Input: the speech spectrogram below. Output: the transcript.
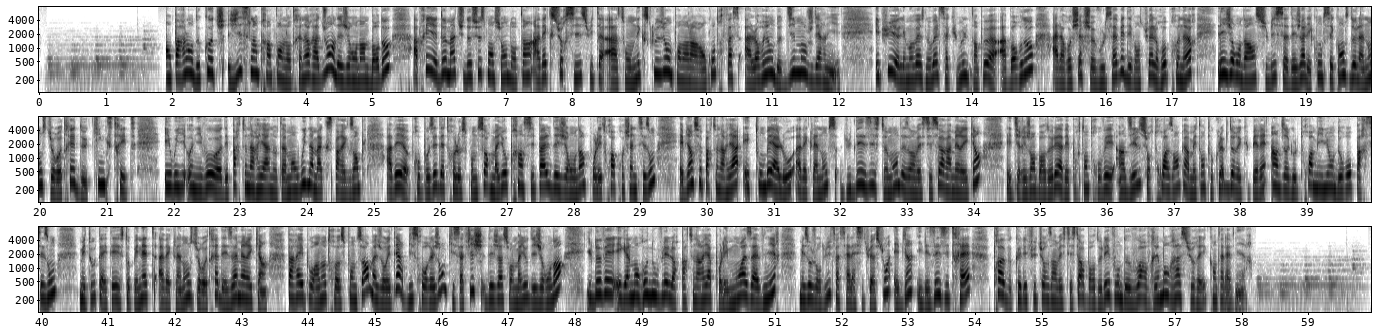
En parlant de coach, Ghislain Printemps, l'entraîneur adjoint des Girondins de Bordeaux, a pris deux matchs de suspension, dont un avec sursis suite à son exclusion pendant la rencontre face à Lorient de dimanche dernier. Et puis, les mauvaises nouvelles s'accumulent un peu à Bordeaux. À la recherche, vous le savez, d'éventuels repreneurs, les Girondins subissent déjà les conséquences de l'annonce du retrait de King Street. Et oui, au niveau euh, des partenariats, notamment Winamax par exemple, avait euh, proposé d'être le sponsor maillot principal des Girondins pour les trois prochaines saisons. Eh bien, ce partenariat est tombé à l'eau avec l'annonce du désistement des investisseurs américains. Les dirigeants bordelais avaient pourtant trouvé un deal sur trois ans permettant au club de récupérer 1,3 million d'euros par saison, mais tout a été stoppé net avec l'annonce du retrait des Américains. Pareil pour un autre sponsor majoritaire, Bistro Régent, qui s'affiche déjà sur le maillot des Girondins. Ils devaient également renouveler leur partenariat pour les mois à venir, mais aujourd'hui, face à la situation, eh bien, ils hésiteraient. Preuve que les futurs investisseurs bordelais vont devoir vraiment rassurer quant à l'avenir.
